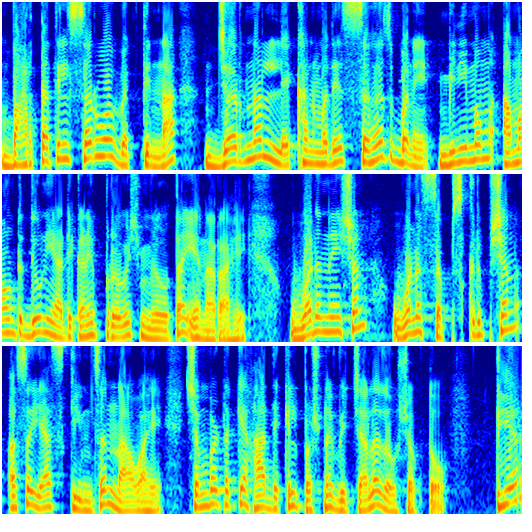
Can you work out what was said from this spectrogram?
भारतातील सर्व व्यक्तींना जर्नल लेखांमध्ये सहजपणे मिनिमम अमाऊंट देऊन या ठिकाणी प्रवेश मिळवता येणार आहे. वन नेशन वन सबस्क्रिप्शन असं या स्कीमचं नाव आहे. शंभर टक्के हा देखील प्रश्न विचारला जाऊ शकतो. क्लिअर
